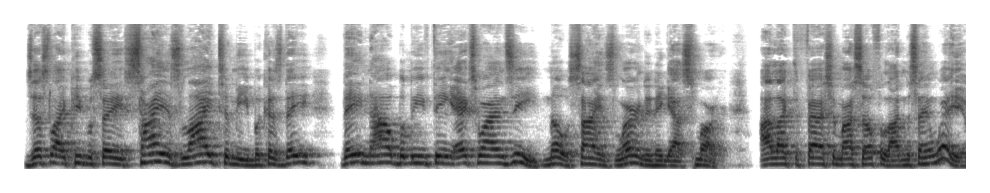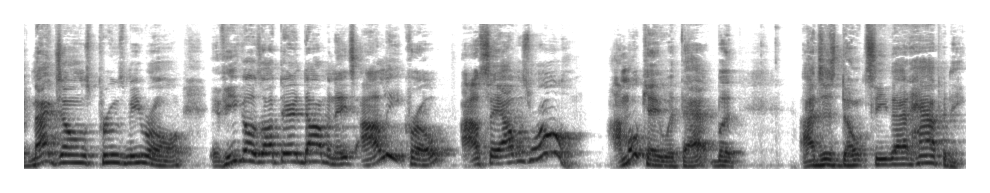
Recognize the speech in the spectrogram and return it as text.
Just like people say, science lied to me because they they now believe thing X, Y, and Z. No, science learned and they got smarter. I like to fashion myself a lot in the same way. If Mac Jones proves me wrong, if he goes out there and dominates, I'll eat crow. I'll say I was wrong. I'm okay with that, but I just don't see that happening.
